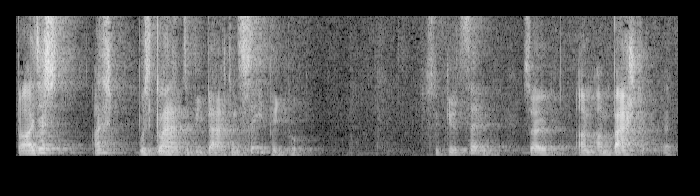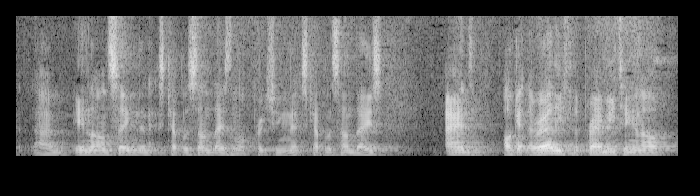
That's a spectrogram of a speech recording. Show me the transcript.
But I just, I just was glad to be back and see people. It's a good thing. So I'm, I'm back um, in Lancing the next couple of Sundays. I'm not preaching the next couple of Sundays. And I'll get there early for the prayer meeting and I'll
